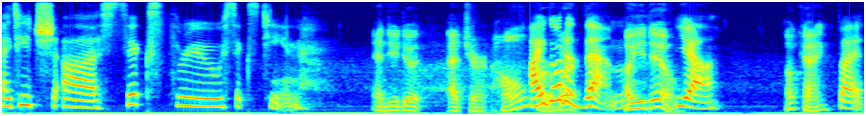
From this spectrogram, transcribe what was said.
I teach uh, six through sixteen. And do you do it at your home? I go where? to them. Oh, you do. Yeah, Okay. but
